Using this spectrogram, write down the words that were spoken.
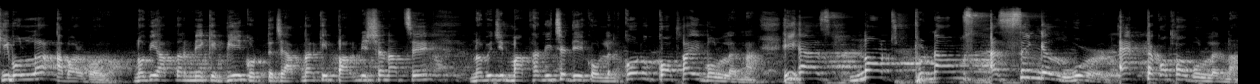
কি বললা? আবার বলো। নবী আপনার মেয়েকে বিয়ে করতে চায় আপনার কি পারমিশন আছে? নবীজি মাথা নিচে দিয়ে করলেন, কোনো কথাই বললেন না। He has not pronounce a single word একটা কথাও বললেন না।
